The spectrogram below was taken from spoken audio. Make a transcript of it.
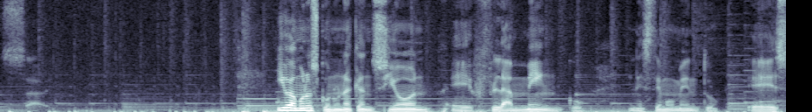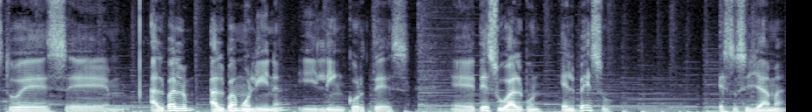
sabe. Y vámonos con una canción eh, flamenco en este momento. Esto es eh, Alba, Alba Molina y Lynn Cortés eh, de su álbum El Beso. Esto se llama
